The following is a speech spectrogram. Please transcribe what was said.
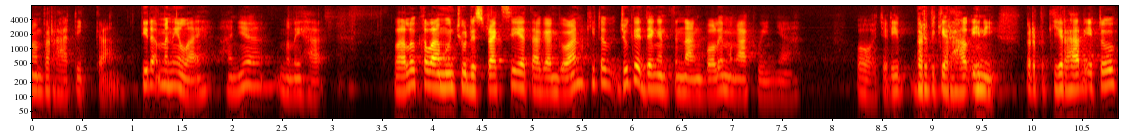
memperhatikan, tidak menilai, hanya melihat. Lalu kalau muncul distraksi atau gangguan, kita juga dengan tenang boleh mengakuinya. Oh, jadi berpikir hal ini, berpikir hal itu,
